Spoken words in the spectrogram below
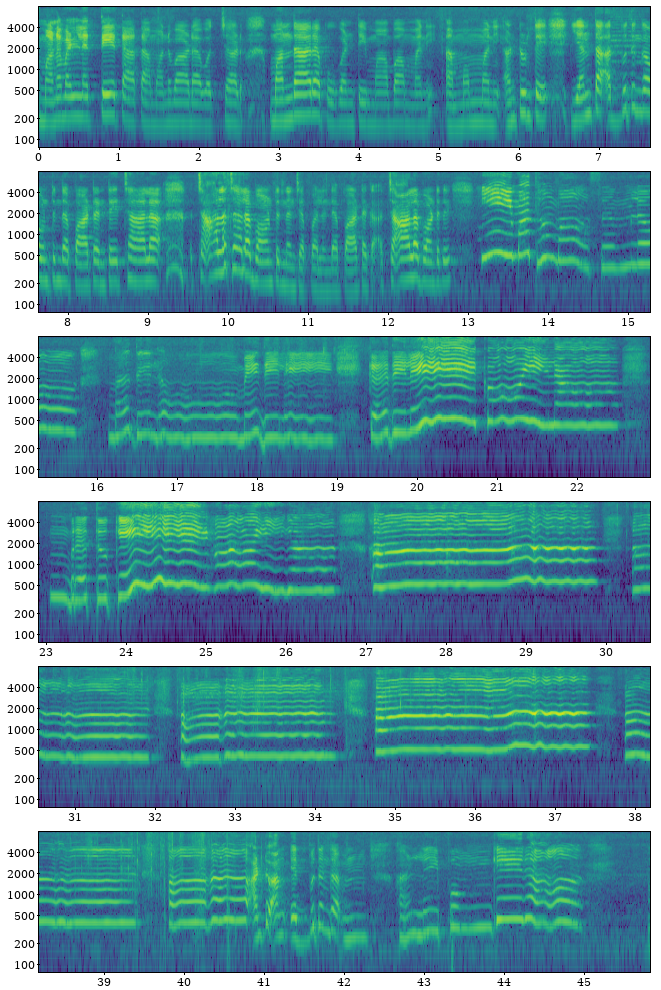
మనవళ్ళెత్తే తాత మనవాడ వచ్చాడు. మందార పువ్వంటి మా బామ్మని అమ్మమ్మని అంటుంటే ఎంత అద్భుతంగా ఉంటుంది ఆ పాట అంటే చాలా చాలా చాలా బాగుంటుందని చెప్పాలండి ఆ పాటగా. చాలా బాగుంటుంది. ఈ మధుమాసంలో మదిలో మెదిలే కదిలే కోయిలా బ్రతుకే హాయిగా ఆ, ఆ, ఆ, ఆ, ఆ, అంటూ అద్భుతంగా మ్, అల్లై పొంగేరా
